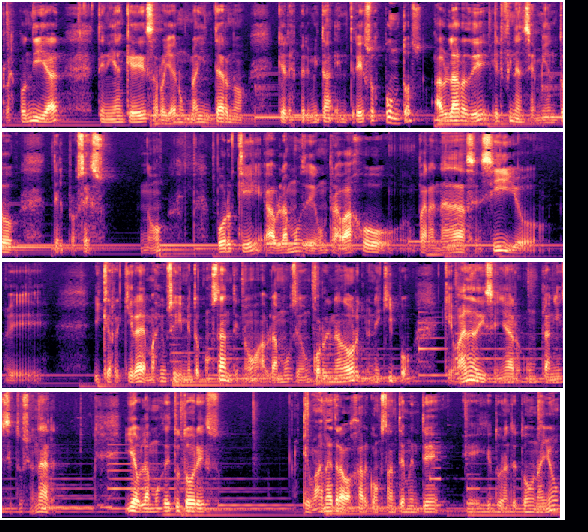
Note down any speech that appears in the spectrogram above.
respondía, tenían que desarrollar un plan interno que les permita entre esos puntos hablar del el financiamiento del proceso, ¿no? Porque hablamos de un trabajo para nada sencillo eh, y que requiere además de un seguimiento constante, ¿no? Hablamos de un coordinador y un equipo que van a diseñar un plan institucional y hablamos de tutores que van a trabajar constantemente eh, durante todo un año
